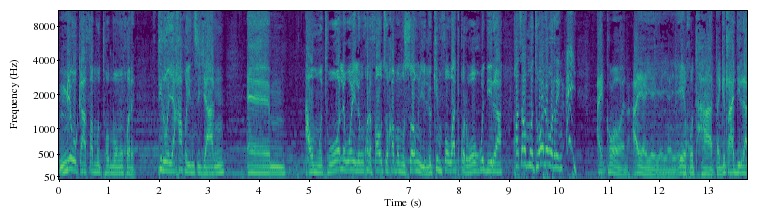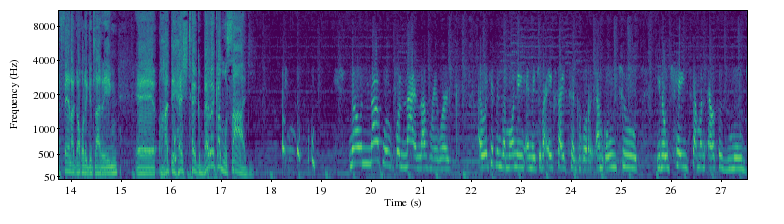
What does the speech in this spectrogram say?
mme o ka fa motho mongwe gore tiro ya gago e ntse jang um a o motho o le o e leng gore fa o tsoga mo mosong you looking forward gore wo go dira kgotsa o motho o le o reng ai ai ai ai ai ai e go thata ke tla dira fela ka gore ke tla reng eh gate hashtag bereka mosadi No, now for, for now, I love my work. I wake up in the morning and I get excited. or I'm going to, you know, change someone else's mood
